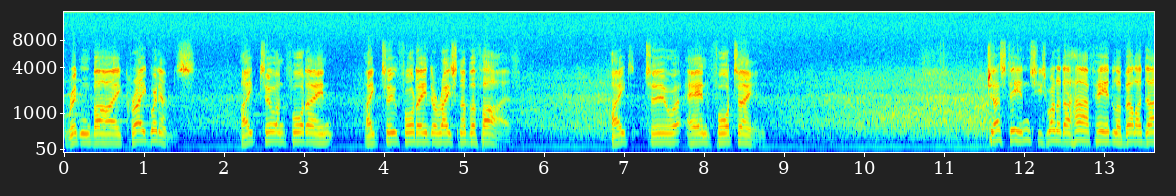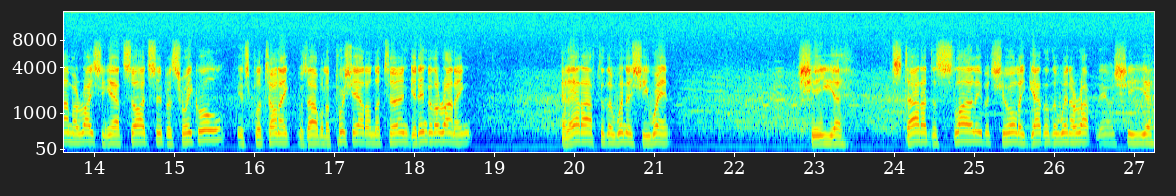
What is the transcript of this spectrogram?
ridden by Craig Williams. 8, 2 and 14. 8, 2, 14 to race number five. 8, 2 and 14. Just in, she's one and a half head, La Bella Dama racing outside Super Sequel. It's Platonic, was able to push out on the turn, get into the running. And out after the winner she went. She uh, started to slowly but surely gather the winner up. Now she... Uh,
